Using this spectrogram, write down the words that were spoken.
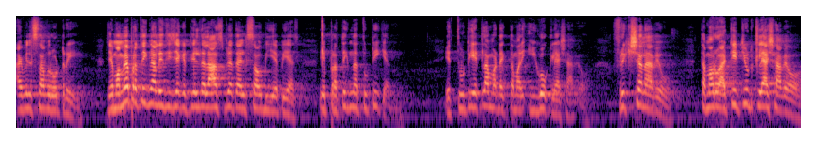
I will serve Rotary. જેમ અમે પ્રતિજ્ઞા લીધી છે કે till the last breath I will serve BAPS એ પ્રતિજ્ઞા તૂટી કેમ? એ તૂટી એટલા માટે તમારી ઈગો ક્લેશ આવ્યો, ફ્રિક્શન આવ્યો, તમારો એટીટ્યુડ ક્લેશ આવ્યો,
